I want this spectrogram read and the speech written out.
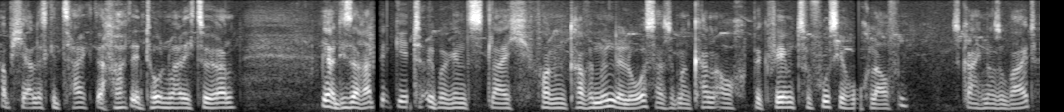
Habe ich hier alles gezeigt, aber den Ton war nicht zu hören. Ja, dieser Radweg geht übrigens gleich von Travemünde los. Also man kann auch bequem zu Fuß hier hochlaufen. Ist gar nicht mehr so weit.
